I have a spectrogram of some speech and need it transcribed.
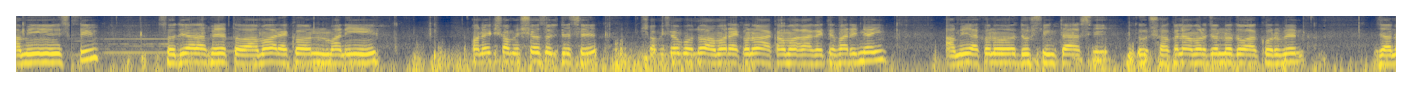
আমি এসেছি সৌদি আরবে, তো আমার এখন মানে অনেক সমস্যা চলতেছে। সমস্যা বলো, আমার এখনও আঁকা আগাইতে পারি নাই। আমি এখনও দুশ্চিন্তা আছি। তো সকালে আমার জন্য দোয়া করবেন, যেন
